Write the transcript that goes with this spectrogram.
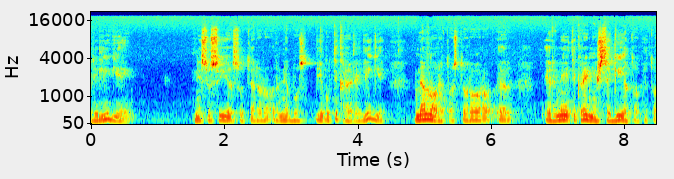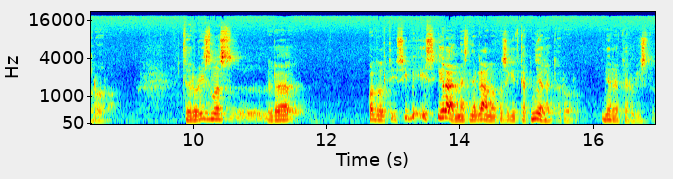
religijai nesusiję su teroru ar nebus. Jeigu tikra religija, nenori tos teroro ir, ir jinai tikrai neišsigyja tokio teroro. Terorizmas e, yra pagal teisybę, jis yra, mes negalime pasakyti, kad nėra teroro, nėra teroristų.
